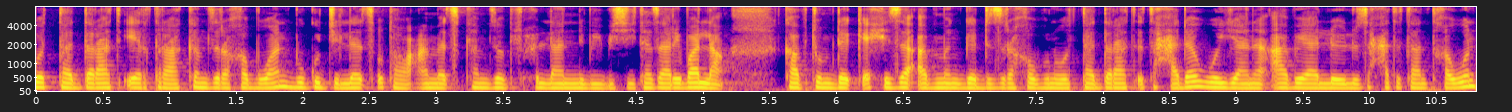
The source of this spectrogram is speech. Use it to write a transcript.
ወታደራት ኤርትራ ከም ዝረኸብዋን ብጉጅለ ፆታዊ ዓመፅ ከም ዘብፅሑላን ንቢቢሲ ተዛሪባላ ካብቶም ደቂ ሒዛ ኣብ መንገዲ ዝረኸቡን ወታደራት እቲ ሓደ ወያነ ኣበይ ኣሎ ኢሉ ዝሓተታ እንትኸውን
